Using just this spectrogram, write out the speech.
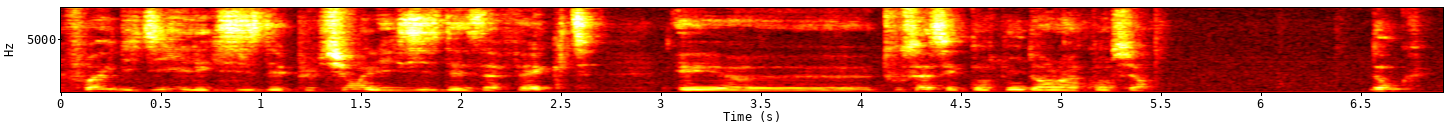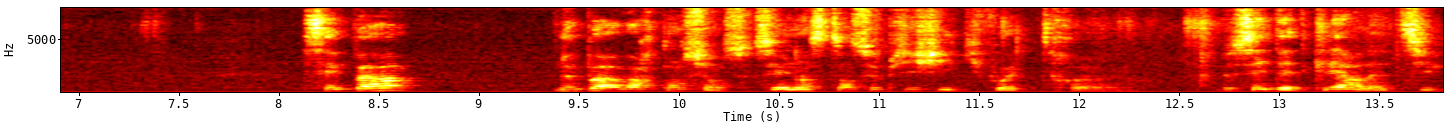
Freud dit il existe des pulsions, il existe des affects, et euh, tout ça c'est contenu dans l'inconscient. Donc, c'est pas ne pas avoir conscience, c'est une instance psychique, il faut être, euh, essayer d'être clair là-dessus.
